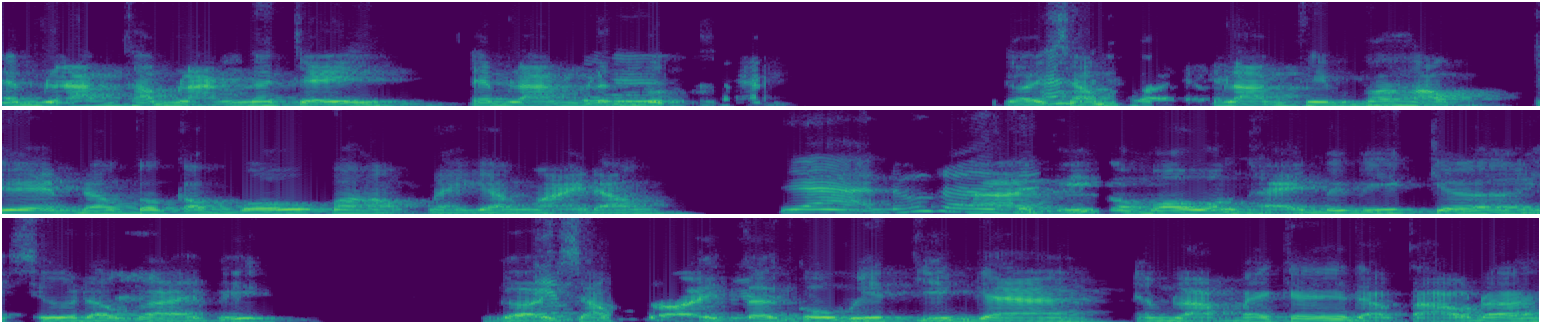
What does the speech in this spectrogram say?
em làm thầm lặng đó chị. Em làm lĩnh dạ vực khác. Rồi à, xong rồi em làm thêm khóa học chứ em đâu có công bố khóa học này ra ngoài đâu dạ đúng rồi à, chỉ có mối quan hệ mới biết chứ ngày xưa đâu có ai biết. Rồi em xong rồi tới Covid diễn ra em làm mấy cái đào tạo đó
